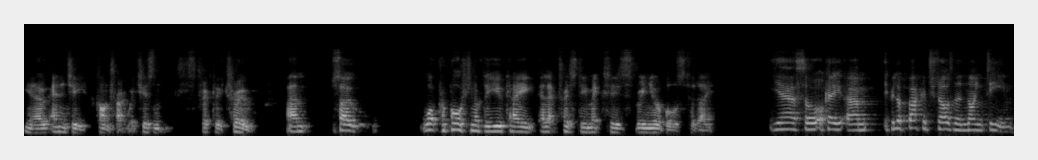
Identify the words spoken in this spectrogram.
you know, energy contract, which isn't strictly true. Um, so what proportion of the UK electricity mix is renewables today? Yeah, so okay, um, if you look back at 2019,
